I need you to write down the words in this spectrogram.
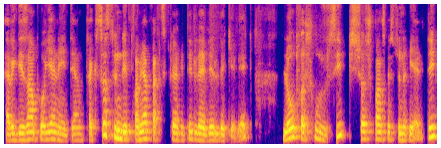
avec des employés à l'interne. Ça, c'est une des premières particularités de la ville de Québec. L'autre chose aussi, puis ça, je pense que c'est une réalité,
